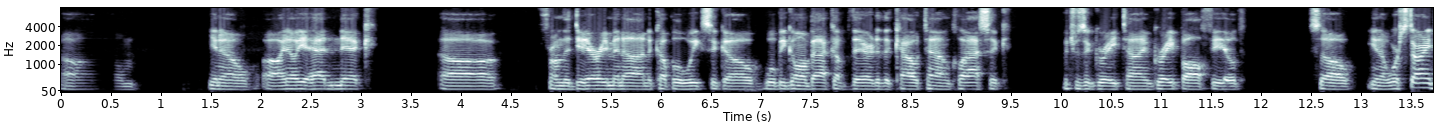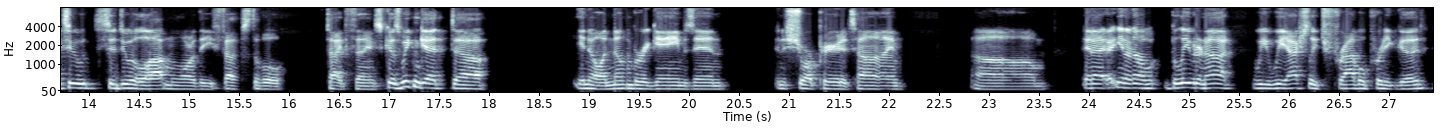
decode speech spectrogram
Um, you know, uh, I know you had Nick uh, from the Dairyman on a couple of weeks ago. We'll be going back up there to the Cowtown Classic, which was a great time, great ball field. So, you know, we're starting to to do a lot more of the festival type things because we can get uh, you know a number of games in in a short period of time. Um, and I, you know, believe it or not, we we actually travel pretty good.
